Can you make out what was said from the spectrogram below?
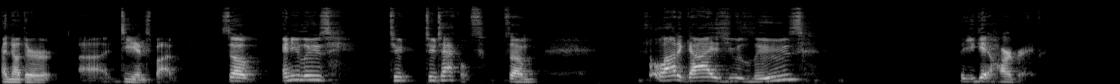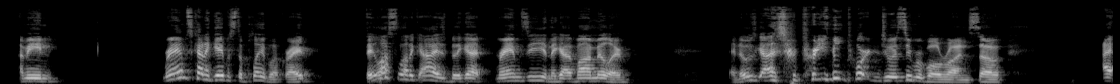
another uh, DN spot. So, and you lose two two tackles. So, it's a lot of guys you lose, but you get Hargrave. I mean, Rams kind of gave us the playbook, right? They lost a lot of guys, but they got Ramsey and they got Von Miller and those guys are pretty important to a Super Bowl run. So I,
